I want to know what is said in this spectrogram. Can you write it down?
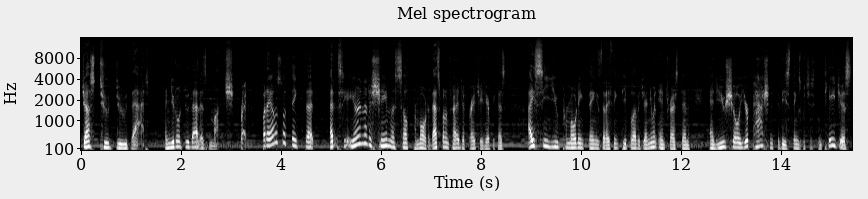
just to do that. And you don't do that as much. Right. But I also think that I- see you're not a shameless self promoter. That's what I'm trying to differentiate here because I see you promoting things that I think people have a genuine interest in, and you show your passion for these things, which is contagious,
